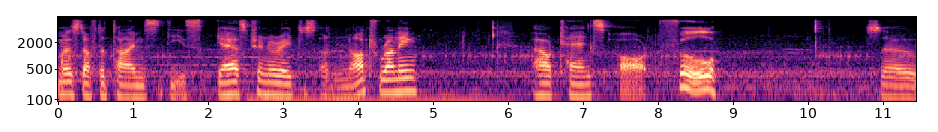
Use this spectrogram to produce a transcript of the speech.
Most of the times these gas generators are not running. Our tanks are full. So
